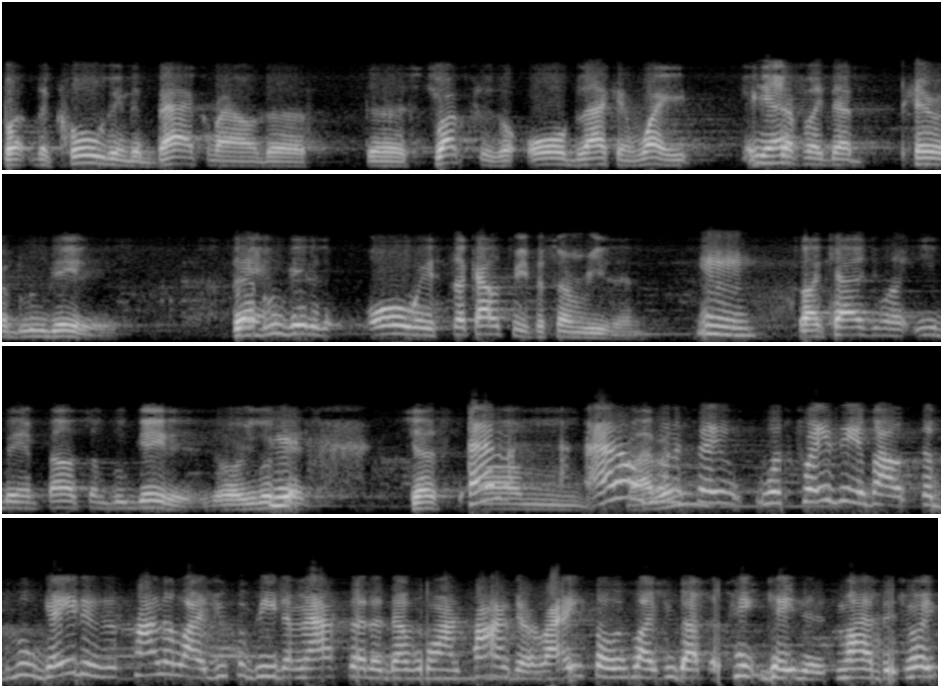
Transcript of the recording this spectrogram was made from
but the clothing, the background, the the structures are all black and white except Yeah. for like that pair of blue gators. That Yeah. blue gators always stuck out to me for some reason. Mm. So I casually went on eBay and found some blue gators, or you look Yeah. at just And, um. I Byron? going to say, what's crazy about the Blue Gators is kind of like you could be the master of the double entendre, right? So it's like you got the Pink Gators, my Detroit,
